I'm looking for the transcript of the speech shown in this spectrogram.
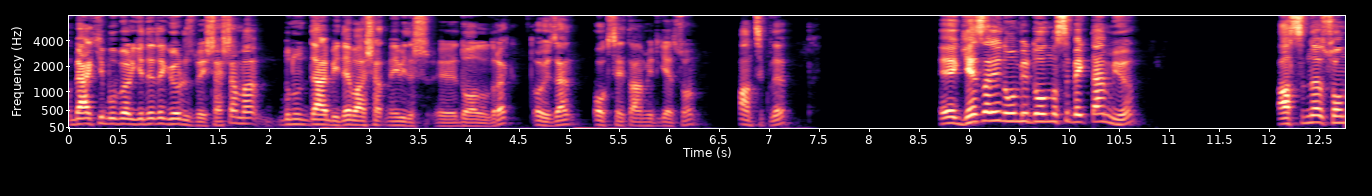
belki bu bölgede de görürüz Beşiktaş'ta ama bunu derbiyle başlatmayabilir e, doğal olarak. O yüzden Oxlade, Amir, Gelson mantıklı. E, Gezal'in 11'de olması beklenmiyor. Aslında son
